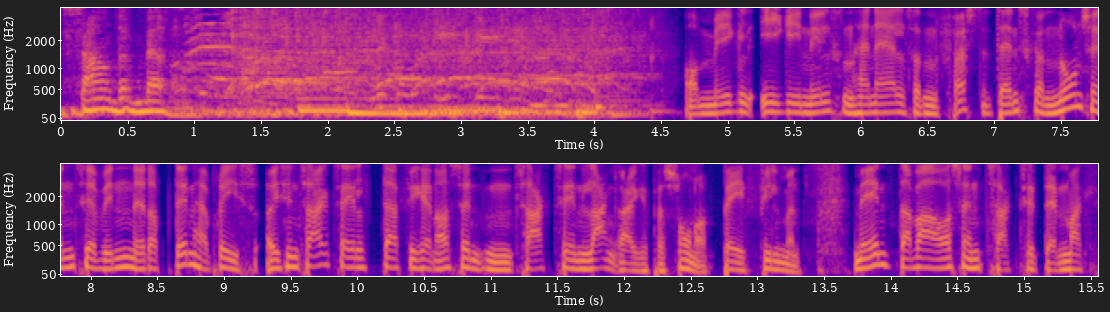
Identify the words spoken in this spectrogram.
Sound of Metal. Og Mikkel E.G. Nielsen, han er altså den første dansker nogensinde til at vinde netop den her pris. Og i sin takketale, der fik han også sendt en tak til en lang række personer bag filmen. Men der var også en tak til Danmark.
